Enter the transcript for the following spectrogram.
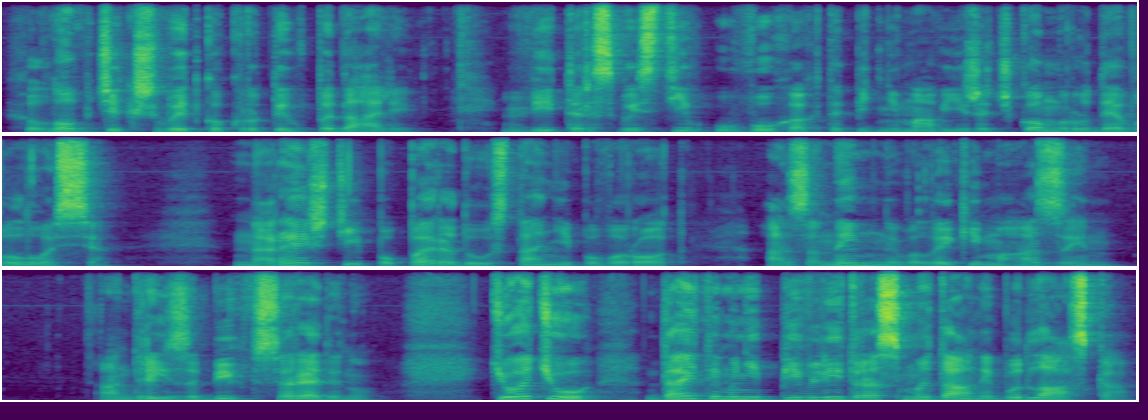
Хлопчик швидко крутив педалі. Вітер свистів у вухах та піднімав їжачком руде волосся. Нарешті попереду останній поворот, а за ним невеликий магазин. Андрій забіг всередину. Тьотю, дайте мені півлітра сметани, будь ласка.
